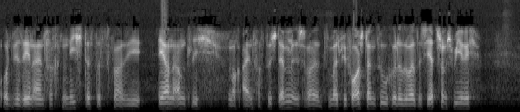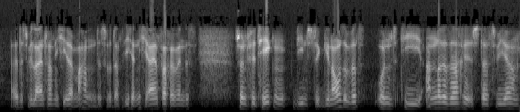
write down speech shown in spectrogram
Und wir sehen einfach nicht, dass das quasi ehrenamtlich noch einfach zu stemmen ist, weil zum Beispiel Vorstandssuche oder sowas ist jetzt schon schwierig. Das will einfach nicht jeder machen. Das wird dann sicher nicht einfacher, wenn das schon für Thekendienste genauso wird. Und die andere Sache ist, dass wir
